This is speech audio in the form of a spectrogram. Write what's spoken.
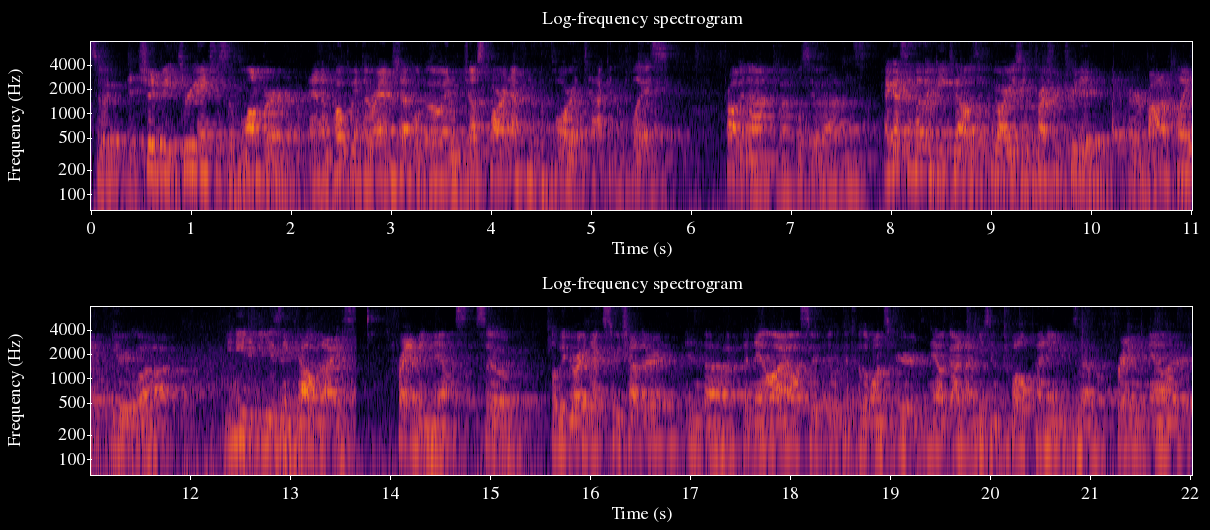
so it, should be three inches of lumber, and I'm hoping the ram set will go in just far enough into the floor to tack into place. Probably not, but we'll see what happens. I guess another detail is if you are using pressure treated or bottom plate, you, uh, you need to be using galvanized framing nails. So they'll be right next to each other in the, the nail aisle. So if you're looking for the ones for your nail gun, I'm using 12 penny because I have a framing nailer.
